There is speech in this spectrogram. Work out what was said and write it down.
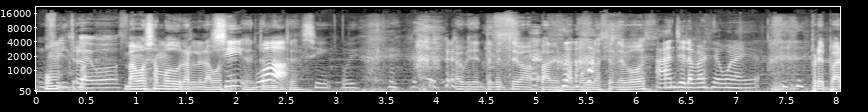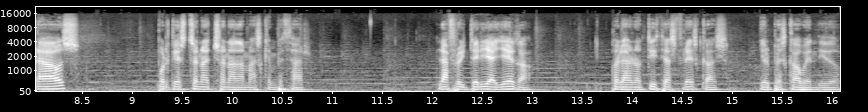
un Un- filtro de voz. Vamos a modularle la voz, Sí, evidentemente. buah. Sí, uy. Evidentemente va, va a haber una modulación de voz. A Angie le parece buena idea. Preparaos, porque esto no ha hecho nada más que empezar. La fruitería llega con las noticias frescas y el pescado vendido.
